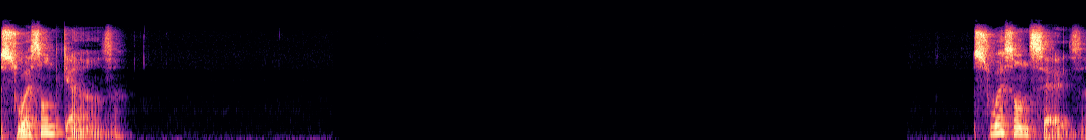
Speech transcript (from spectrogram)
soixante-quinze, soixante-seize,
